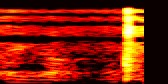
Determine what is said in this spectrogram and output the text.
这个。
